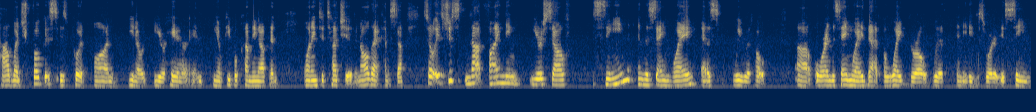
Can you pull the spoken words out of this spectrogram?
how much focus is put on, you know, your hair and, you know, people coming up and wanting to touch it and all that kind of stuff. So it's just not finding yourself seen in the same way as we would hope, uh, or in the same way that a white girl with an eating disorder is seen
